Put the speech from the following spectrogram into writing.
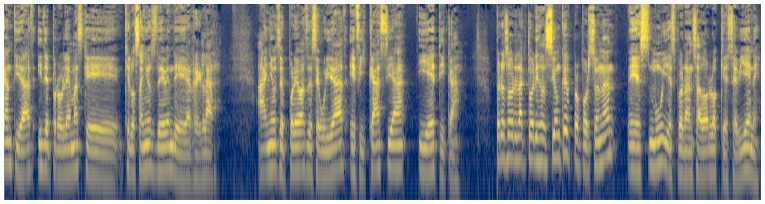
cantidad y de problemas que, que los años deben de arreglar. Años de pruebas de seguridad, eficacia y ética. Pero sobre la actualización que proporcionan es muy esperanzador lo que se viene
